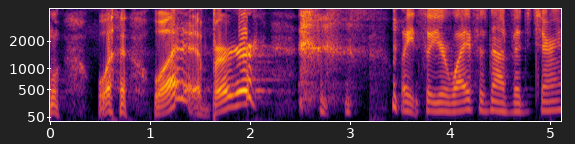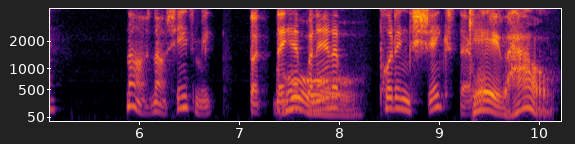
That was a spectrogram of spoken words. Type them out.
Whataburger. what? What? A burger? Wait, so your wife is not vegetarian? No, no, she eats meat. But they have banana pudding shakes there. Gabe, how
